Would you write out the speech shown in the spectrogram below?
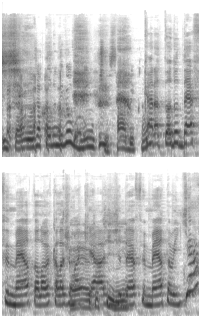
Então eu já tô no nível 20, sabe? Então, O cara todo death metal, lá, aquelas É, maquiagens de death metal e yeah!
